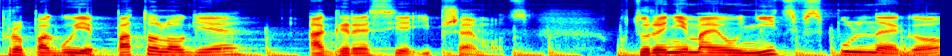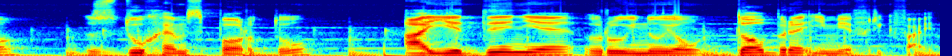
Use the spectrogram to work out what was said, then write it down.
propaguje patologię, agresję i przemoc, które nie mają nic wspólnego z duchem sportu, a jedynie rujnują dobre imię freak.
